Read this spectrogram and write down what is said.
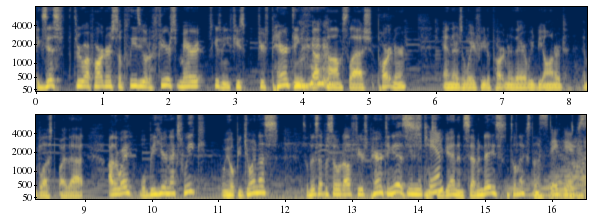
exists through our partners. So please go to fierce merit, excuse me, fierce, fierceparenting.com slash partner. And there's a way for you to partner there. We'd be honored and blessed by that. Either way, we'll be here next week and we hope you join us. So this episode of Fierce Parenting is. In the can. We'll see you again in seven days. Until next time. Stay fierce.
